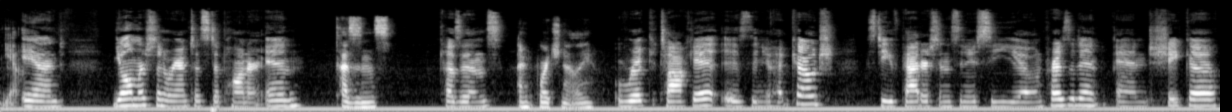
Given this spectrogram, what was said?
Yeah. And Hjalmarsson, Rant, and Stepan are in. Cousins, Cousins. unfortunately. Rick Tocchet is the new head coach. Steve Patterson's the new CEO and president. And Chayka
